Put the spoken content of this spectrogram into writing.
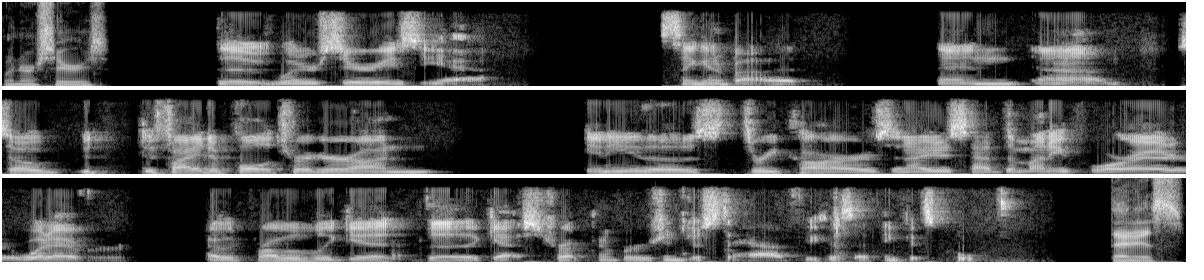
Winter Series. the winter series yeah thinking about it and um, so if i had to pull a trigger on any of those three cars and i just had the money for it or whatever i would probably get the gas truck conversion just to have because i think it's cool That is.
